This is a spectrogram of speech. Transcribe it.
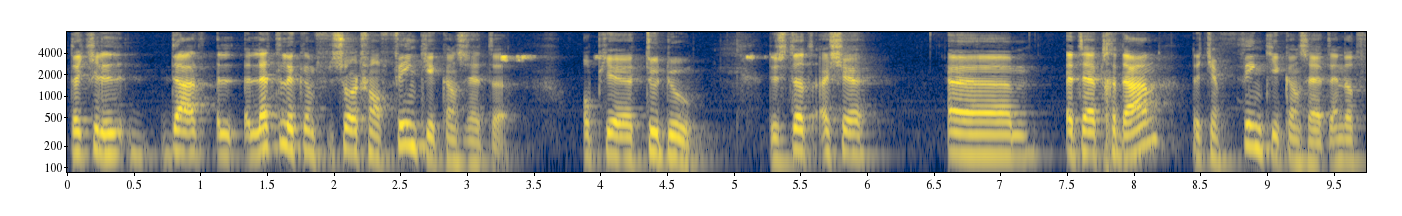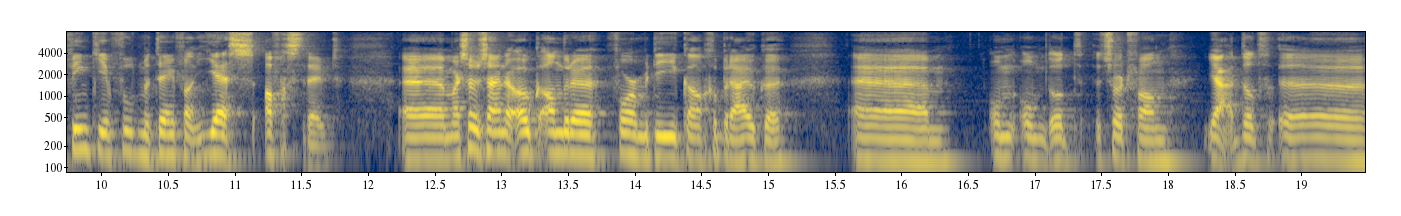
dat je dat letterlijk een soort van vinkje kan zetten op je to-do. Dus dat als je uh, het hebt gedaan, dat je een vinkje kan zetten. En dat vinkje voelt meteen van yes, afgestreept. Uh, maar zo zijn er ook andere vormen die je kan gebruiken. Uh, om, om dat soort van, ja, dat uh,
